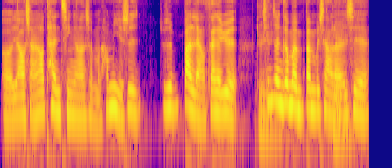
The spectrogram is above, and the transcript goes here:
呃要想要探亲啊什么，他们也是就是办两三个月签证根本办不下来，而且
